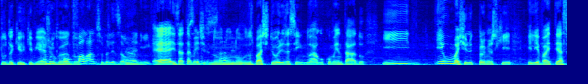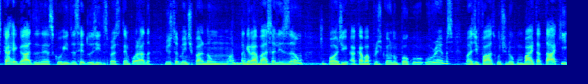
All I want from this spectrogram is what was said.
tudo aquilo que vinha É muito pouco jogando. falado sobre lesão, É. né? Ninguém É, exatamente. No, no- nos bastidores, assim, não é algo comentado. E eu imagino que pelo menos que ele vai ter as carregadas, né, as corridas reduzidas para essa temporada, justamente para não agravar essa lesão, que pode acabar prejudicando um pouco o Rams, mas de fato continua com um baita ataque.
